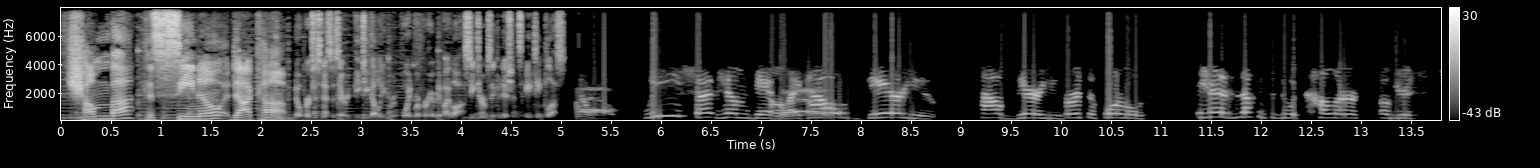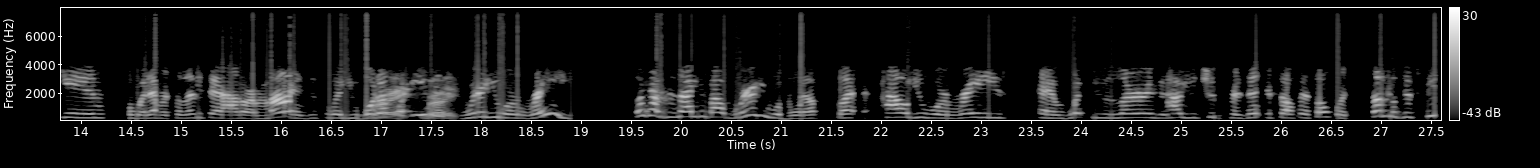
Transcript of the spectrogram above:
at chumbacasino.com. No purchase necessary. VGW Group. Void were prohibited by law. See terms and conditions. 18 plus. We shut him down. Like, how dare you? How dare you? First and foremost, it has nothing to do with color of your skin or whatever. So let's get that out of our minds. Just the way you were brought up, or even right. where you were raised. Sometimes it's not even about where you were brought up, but how you were raised and what you learned and how you choose to present yourself and so forth. Some people just speak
